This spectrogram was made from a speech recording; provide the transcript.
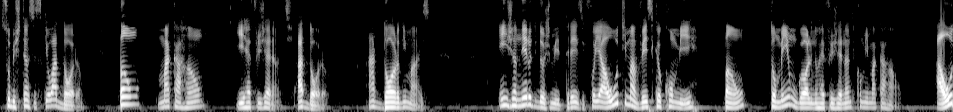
substâncias que eu adoro: pão, macarrão e refrigerante. Adoro. Adoro demais. Em janeiro de 2013 foi a última vez que eu comi pão, tomei um gole no refrigerante e comi macarrão. A o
